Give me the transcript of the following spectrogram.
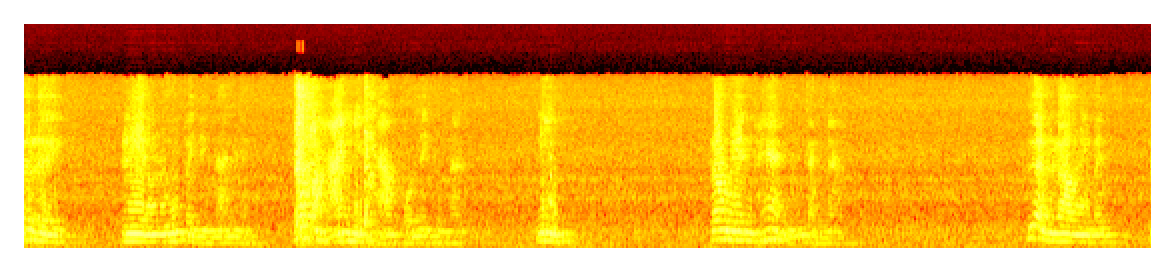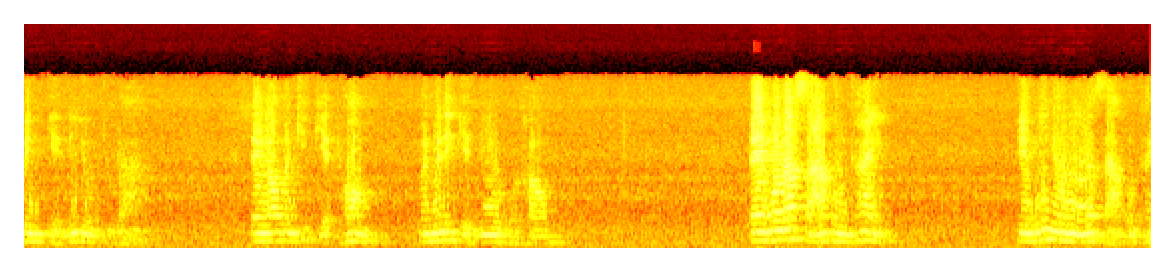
ก็เลยเรียนรู้ไปในนั้นไงแล้วก็หาเหตุหาผลในตรงนั้น นี่ เราเรียนแพทย์เหมือนกันนะ เพื่อนเรานี่มันเป็นเกียรตินิยมจุฬาแต่เรามันขี้เกียจท่อง มันไม่ได้เกียรตินิยมกับเขาแต่พอรักษาคนไข้เกียรตินิยมรักษาคนไข้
